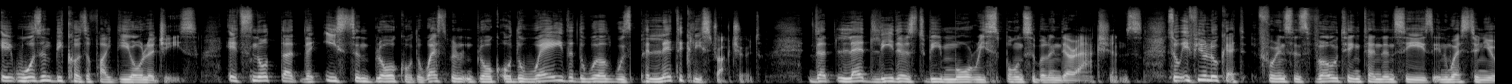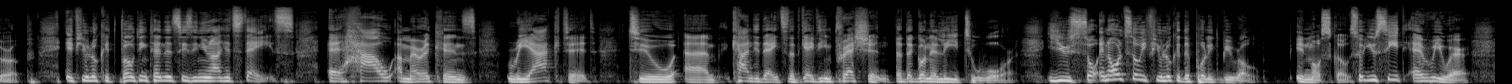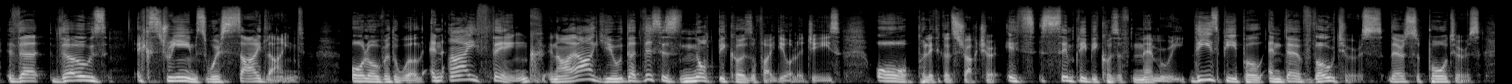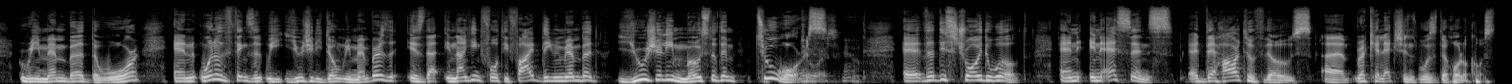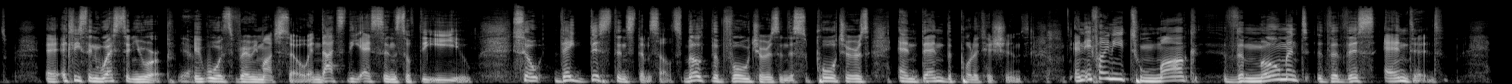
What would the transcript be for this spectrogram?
It wasn't because of ideologies. It's not that the Eastern Bloc or the Western Bloc or the way that the world was politically structured that led leaders to be more responsible in their actions. So if you look at, for instance, voting tendencies in Western Europe, if you look at voting tendencies in the United States, uh, how Americans reacted to um, candidates that gave the impression that they're going to lead to war. You saw, and also if you look at the Politburo in Moscow, so you see it everywhere. That those extremes were sidelined all over the world. And I think, and I argue, that this is not because of ideologies or political structure, it's simply because of memory. These people and their voters, their supporters, remember the war. And one of the things that we usually don't remember is that in 1945, they remembered usually most of them two wars, wars, uh, that destroyed the world. And in essence, at the heart of those uh, recollections was the Holocaust. Uh, at least in Western Europe, Yeah. it was very much so. And that's the essence of the EU. So they distanced themselves, both the voters and the supporters, and then the politicians. And if I need to mark the moment that this ended,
